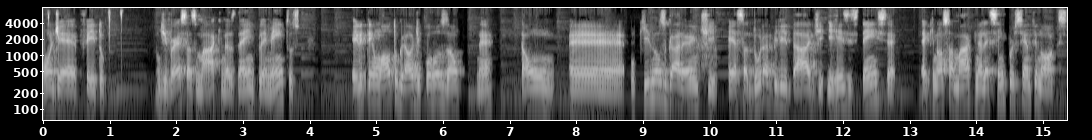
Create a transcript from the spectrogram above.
onde é feito diversas máquinas, né, implementos, ele tem um alto grau de corrosão, né? Então, é, o que nos garante essa durabilidade e resistência é que nossa máquina ela é 100% inox,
